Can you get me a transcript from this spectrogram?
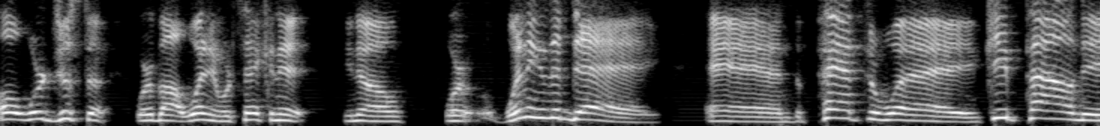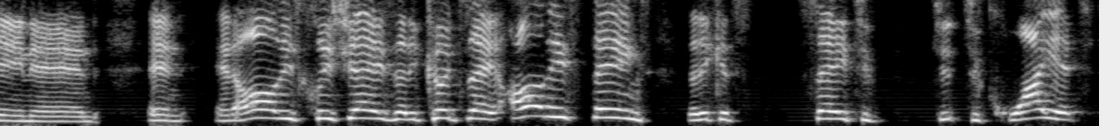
oh, we're just a, we're about winning. We're taking it, you know, we're winning the day and the Panther way, and keep pounding, and and and all these cliches that he could say, all these things that he could say to to to quiet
